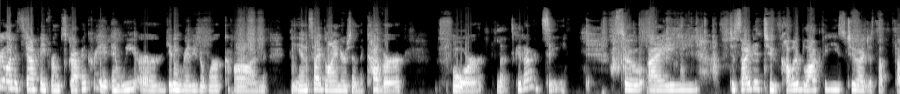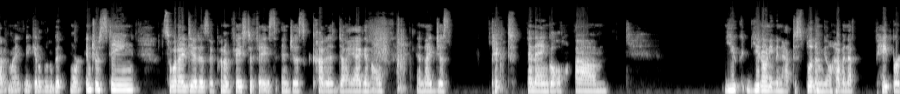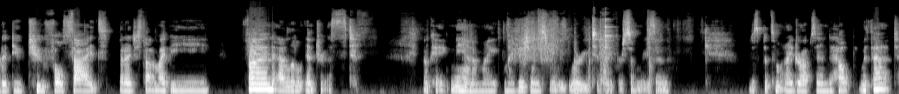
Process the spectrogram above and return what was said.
everyone, it's Daphne from Scrap and Create, and we are getting ready to work on the inside liners and the cover for Let's Get Artsy. So I decided to color block these two. I just thought, thought it might make it a little bit more interesting. So what I did is I put them face to face and just cut a diagonal, and I just picked an angle. Um, you you don't even have to split them. You'll have enough paper to do two full sides, but I just thought it might be fun to add a little interest. Okay, man, my, my vision is really blurry today for some reason. Just put some eye drops in to help with that.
